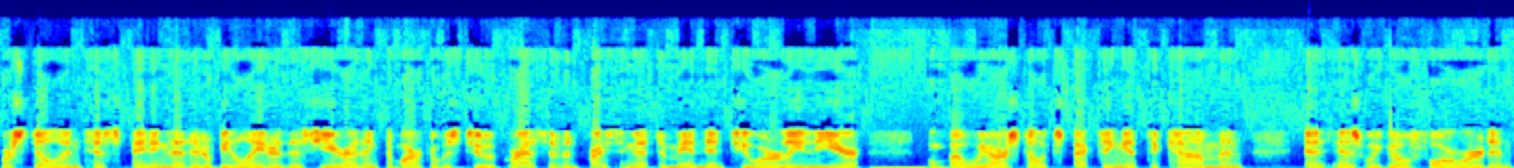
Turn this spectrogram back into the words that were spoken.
we're still anticipating that it'll be later this year. I think the market was too aggressive in pricing that demand in too early in the year, but we are still expecting it to come and as we go forward and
